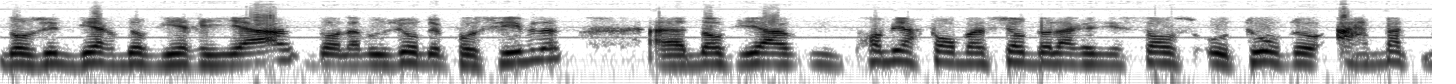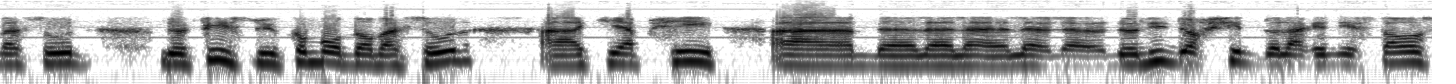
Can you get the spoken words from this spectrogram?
dans une guerre de guérilla, dans la mesure du possible, euh, donc il y a une première formation de la résistance autour de Ahmad Massoud, le fils du commandant Massoud, euh, qui a pris euh, le, leadership de la résistance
